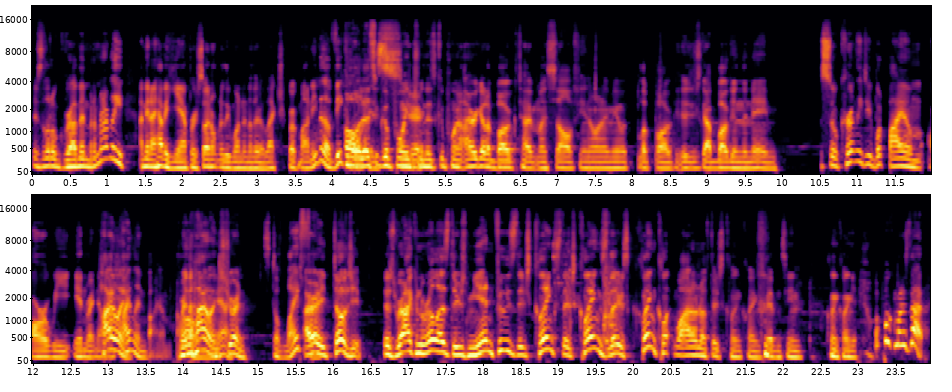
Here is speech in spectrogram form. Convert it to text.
There's a little Grubbin, but I'm not really. I mean, I have a Yamper, so I don't really want another electric Pokemon. Even though Vikavolt Oh, that's a good point. Trin. That's a good point. I already got a bug type myself. You know what I mean with Blipbug. It just got bug in the name. So currently, dude, what biome are we in right now? Highland. Highland biome. We're in the Oh, Highlands, man. Jordan. It's delightful. I already told you. There's Rackenrillas, there's Mienfoos, there's Klinks, there's Klings, there's Clink Clink. Well, I don't know if there's Clink Clink. We haven't seen Clink Clink yet. What Pokemon is that?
